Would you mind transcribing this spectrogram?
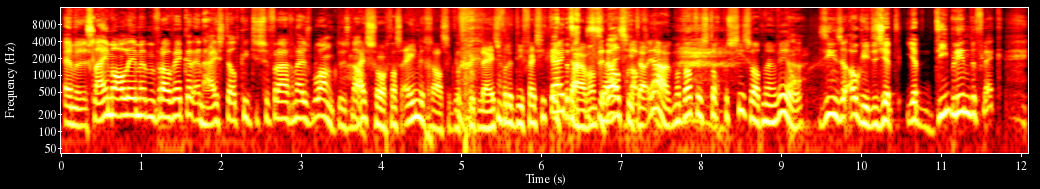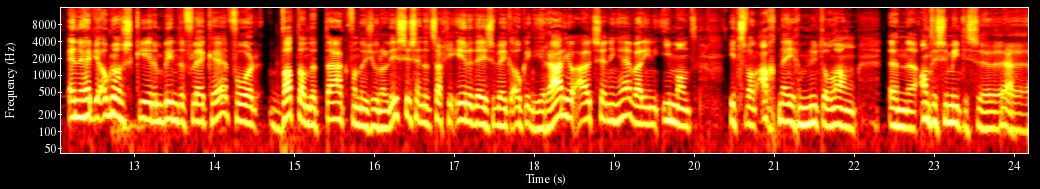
en we slijmen alleen met mevrouw Wekker... en hij stelt kritische vragen en hij is blank. Dus, nou. Hij zorgt als enige, als ik dit goed lees, voor de diversiteit daar. Want hij ziet ja, want dat is toch precies wat men wil. Ja, zien ze ook niet. Dus je hebt, je hebt die blinde vlek. En dan heb je ook nog eens een keer een blinde vlek... Hè, voor wat dan de taak van de journalist is. En dat zag je eerder deze week ook in die radio-uitzending, waarin iemand iets van acht, negen minuten lang een uh, antisemitische uh,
